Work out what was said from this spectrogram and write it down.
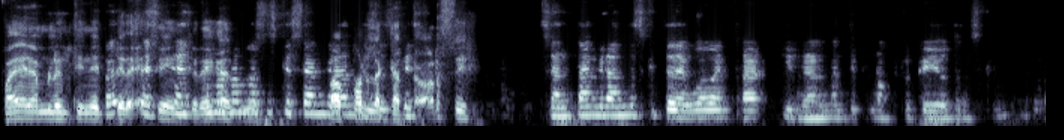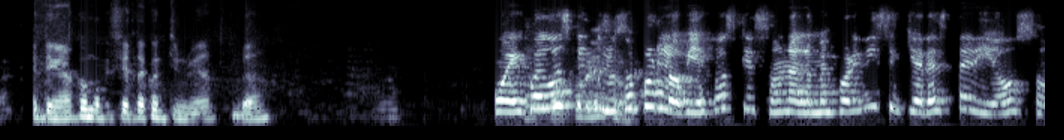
Fire Emblem tiene Pero es- 13 es que entregas, nomás güey. es que sean Va por la grandes, es que 14. sean tan grandes que te dé hueva entrar y realmente no creo que hay otras que... Que tenga como que cierta continuidad, ¿verdad? O hay juegos que incluso por lo viejos que son, a lo mejor ni siquiera es tedioso,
